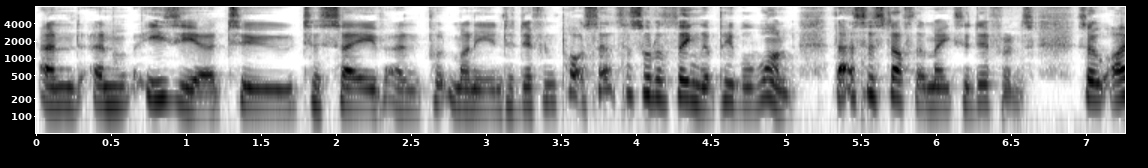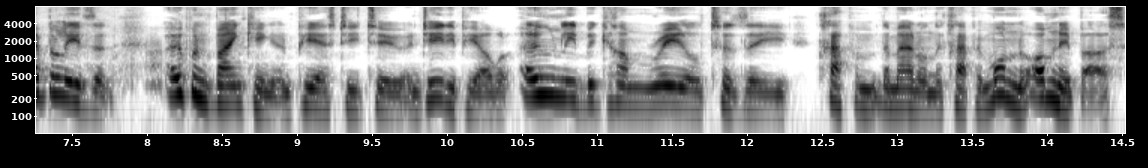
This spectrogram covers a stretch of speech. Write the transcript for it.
and and easier to to save and put money into different pots? That's the sort of thing that people want. That's the stuff that makes a difference. So I believe that open banking and PSD2 and GDPR will only become real to the Clapham, the man on the Clapham omnibus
